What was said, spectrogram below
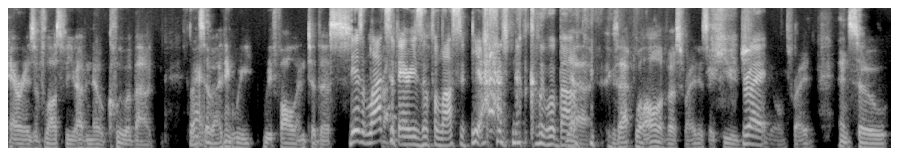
areas of philosophy you have no clue about Right. So I think we we fall into this. There's lots of areas of philosophy I have no clue about. Yeah, exactly. Well, all of us, right? It's a huge right. field, right? And so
